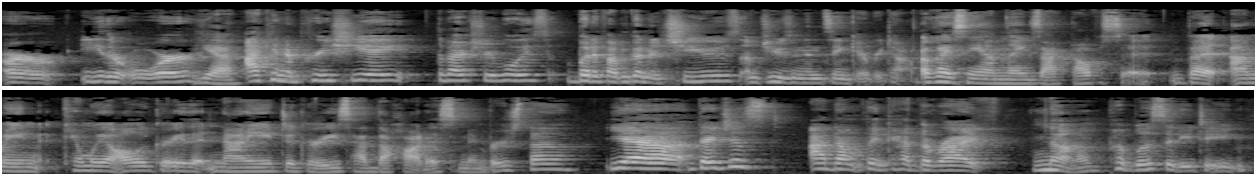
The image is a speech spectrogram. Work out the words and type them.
are either or. Yeah. I can appreciate the Backstreet Boys, but if I'm gonna choose, I'm choosing NSYNC every time. Okay, see, I'm the exact opposite. But I mean, can we all agree that 98 Degrees had the hottest members though? Yeah, they just I don't think had the right No. publicity team.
